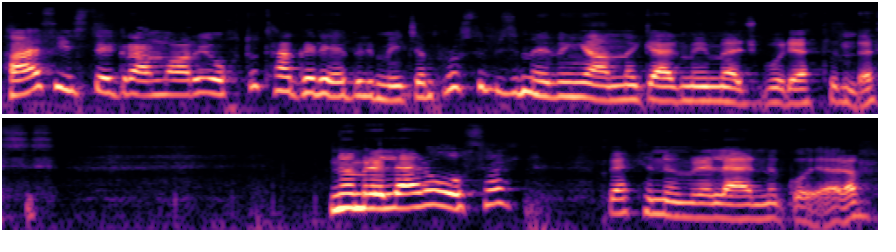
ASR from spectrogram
Hayf Instagramları yoxdur, taq eləyə bilməyəcəm. Prosta bizim evin yanına gəlmək məcburiyyətindəsiz. Nömrələri olsa, bəlkə nömrələrini qoyaram.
